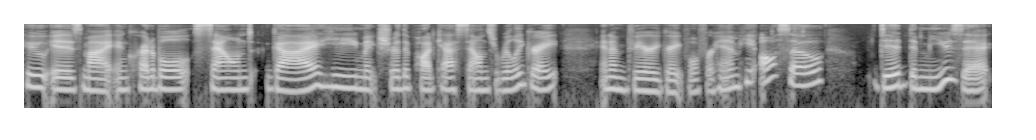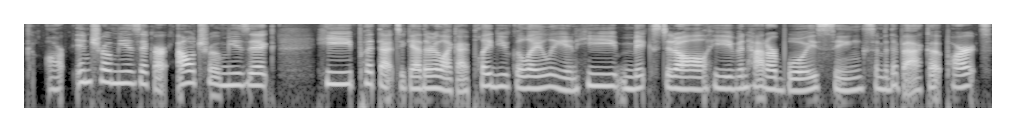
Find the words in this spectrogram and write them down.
who is my incredible sound guy. He makes sure the podcast sounds really great, and I'm very grateful for him. He also did the music, our intro music, our outro music. He put that together like I played ukulele and he mixed it all. He even had our boys sing some of the backup parts.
